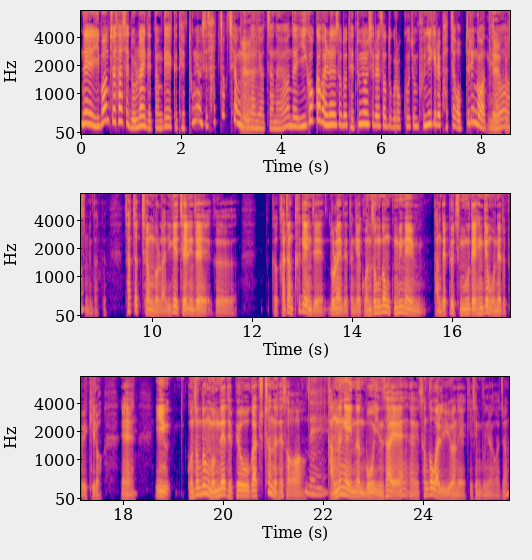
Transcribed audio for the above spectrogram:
근데 이번 주 사실 논란이 됐던 게 그 대통령실 사적 채용 네. 논란이었잖아요. 근데 이것과 관련해서도 대통령실에서도 그렇고 좀 분위기를 바짝 엎드린 것 네, 같아요. 그렇습니다. 그 사적 채용 논란 이게 제일 이제 그, 그 가장 크게 이제 논란이 됐던 게 권성동 국민의힘 당 대표 직무대 행겸 원내대표의 길어. 예. 네. 이 권성동 원내대표가 추천을 해서 네. 강릉에 있는 모 인사의 예, 선거관리위원회에 계신 분이라고 하죠.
